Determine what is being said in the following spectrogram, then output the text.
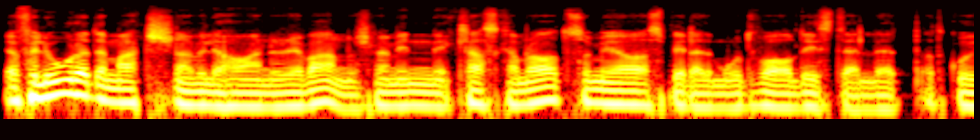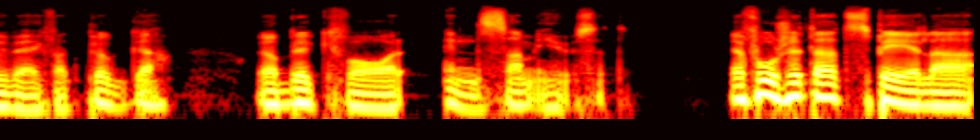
Jag förlorade matchen och ville ha en revansch men min klasskamrat som jag spelade mot valde istället att gå iväg för att plugga. Och jag blev kvar ensam i huset. Jag fortsatte att spela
